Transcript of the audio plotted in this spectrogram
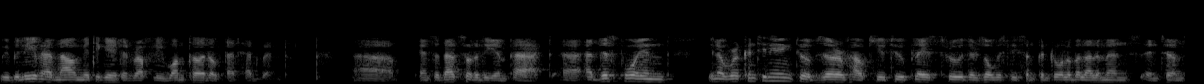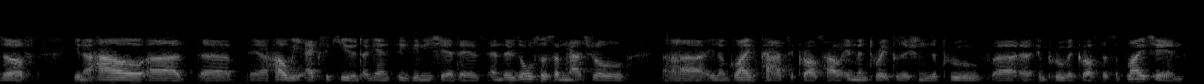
we believe have now mitigated roughly one-third of that headwind. And so that's sort of the impact. At this point, you know, we're continuing to observe how Q2 plays through. There's obviously some controllable elements in terms of, you know, how how we execute against these initiatives. And there's also some natural, uh, you know, glide paths across how inventory positions improve uh, improve across the supply chain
